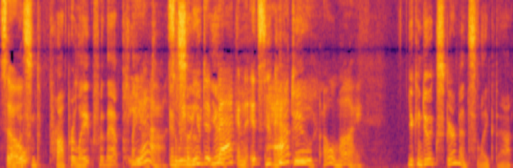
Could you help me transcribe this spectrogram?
So it Wasn't the proper light for that plant. yeah, so And we you- moved it yeah, back, and it's you happy. do- Oh my! You can do experiments like that,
